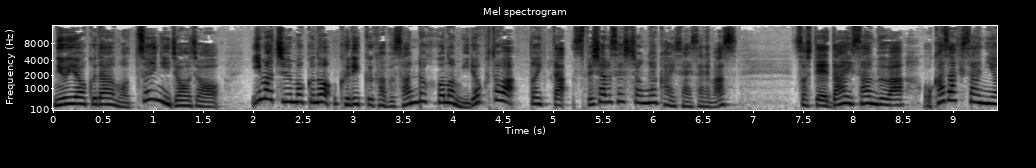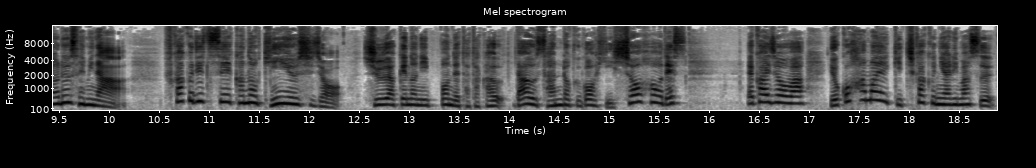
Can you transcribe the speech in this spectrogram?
ニューヨークダウもついに上場。今注目のクリック株365の魅力とは？といったスペシャルセッションが開催されます。そして第3部は岡崎さんによるセミナー、不確実性化の金融市場、週明けの日本で戦うダウ365必勝法です。会場は横浜駅近くにあります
